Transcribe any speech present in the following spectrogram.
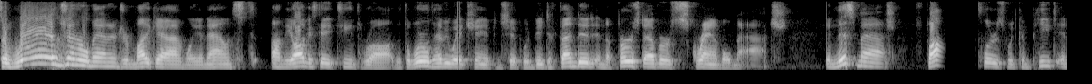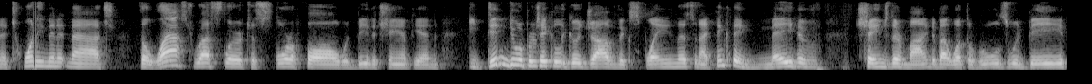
So Raw General Manager Mike Adamle announced on the August 18th Raw that the World Heavyweight Championship would be defended in the first ever scramble match. In this match, five wrestlers would compete in a 20 minute match. The last wrestler to score a fall would be the champion. He didn't do a particularly good job of explaining this, and I think they may have changed their mind about what the rules would be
